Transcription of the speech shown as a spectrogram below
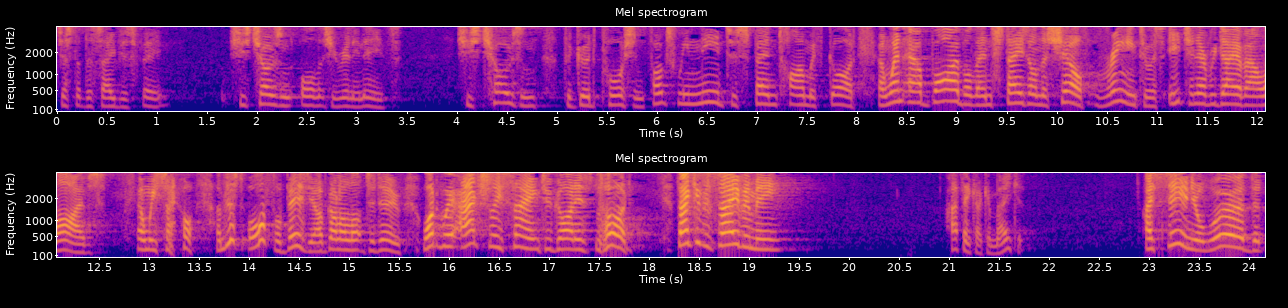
just at the Saviour's feet. She's chosen all that she really needs. She's chosen the good portion. Folks, we need to spend time with God. And when our Bible then stays on the shelf, ringing to us each and every day of our lives, and we say, Oh, I'm just awful busy, I've got a lot to do. What we're actually saying to God is, Lord, thank you for saving me. I think I can make it. I see in your word that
